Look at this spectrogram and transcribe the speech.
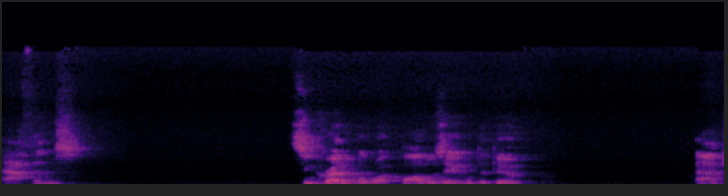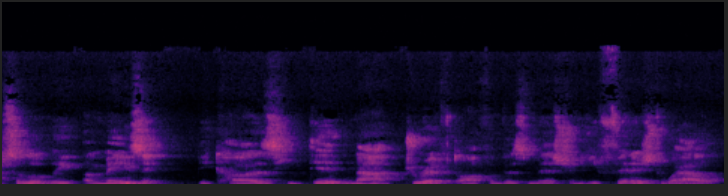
Athens. It's incredible what Paul was able to do absolutely amazing because he did not drift off of his mission. He finished well.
